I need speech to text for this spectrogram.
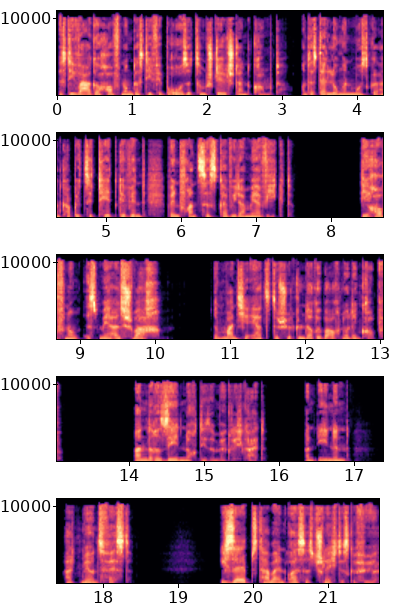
ist die vage Hoffnung, dass die Fibrose zum Stillstand kommt und dass der Lungenmuskel an Kapazität gewinnt, wenn Franziska wieder mehr wiegt. Die Hoffnung ist mehr als schwach, und manche Ärzte schütteln darüber auch nur den Kopf. Andere sehen noch diese Möglichkeit. An ihnen halten wir uns fest. Ich selbst habe ein äußerst schlechtes Gefühl.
